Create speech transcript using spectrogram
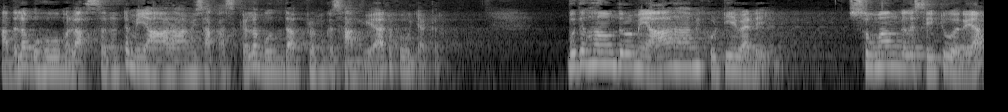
හදල බොහෝම ලස්සනට මේ ආරාමි සකස් කළ බුද්ධ ප්‍රමුඛ සංඝයාට පූජ කර. බුදුහාමුදුරුව මේ ආරාමි කුටිය වැඩයි. සුමංගල සිටුවරයා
